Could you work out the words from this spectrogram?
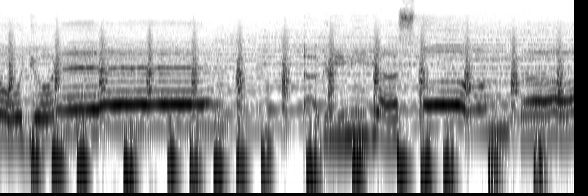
yo lloré, lagrimillas tontas.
